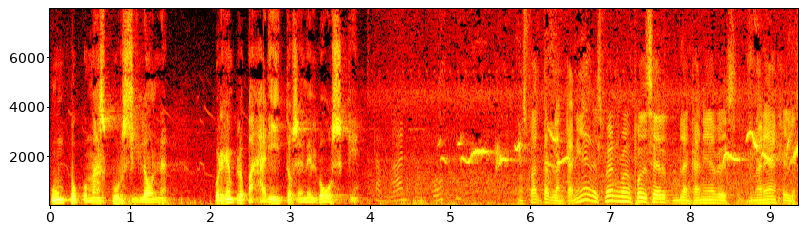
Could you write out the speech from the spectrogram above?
un poco más cursilona? Por ejemplo, pajaritos en el bosque. Nos falta Blancanieves. Bueno, puede ser Blancanieves, María Ángeles.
